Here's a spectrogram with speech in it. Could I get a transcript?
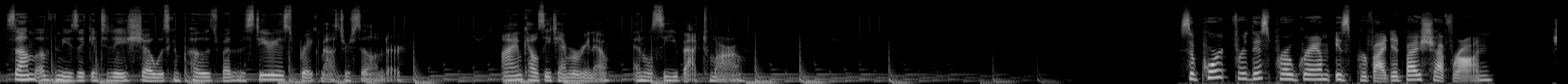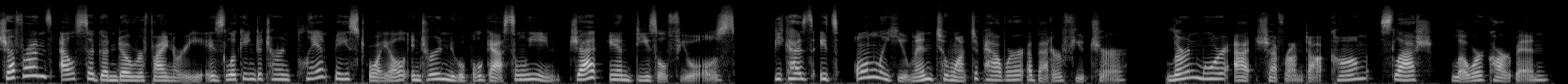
Some of the music in today's show was composed by the mysterious Breakmaster Cylinder. I'm Kelsey Tamborrino, and we'll see you back tomorrow. Support for this program is provided by Chevron. Chevron's El Segundo refinery is looking to turn plant based oil into renewable gasoline, jet, and diesel fuels because it's only human to want to power a better future. Learn more at chevron.com slash lower carbon.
